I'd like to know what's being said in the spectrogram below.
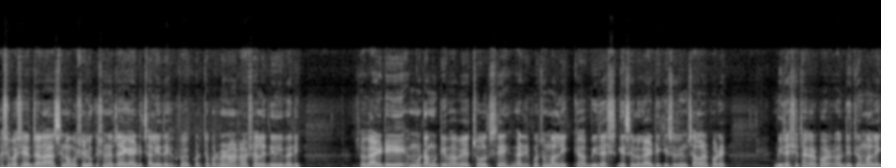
আশেপাশে যারা আছেন, অবশ্যই লোকেশনে যায় গাড়িটি চালিয়ে দেখে ক্রয় করতে পারবেন। আঠারো সালের ডেলিভারি তো গাড়িটি মোটামুটিভাবে চলছে। গাড়ির প্রথম মালিক বিদেশ গেছিল গাড়িটি কিছুদিন চালার পরে। বিদেশে থাকার পর দ্বিতীয় মালিক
